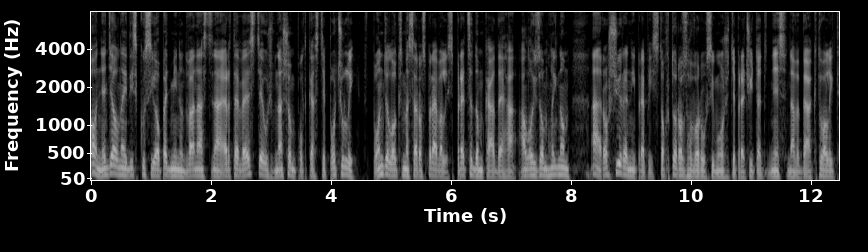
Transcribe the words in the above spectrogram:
O nedelnej diskusii o 5 minút 12 na RTV ste už v našom podcaste počuli. V pondelok sme sa rozprávali s predsedom KDH Alojzom Hlinom a rozšírený prepis tohto rozhovoru si môžete prečítať dnes na webe Aktualit.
